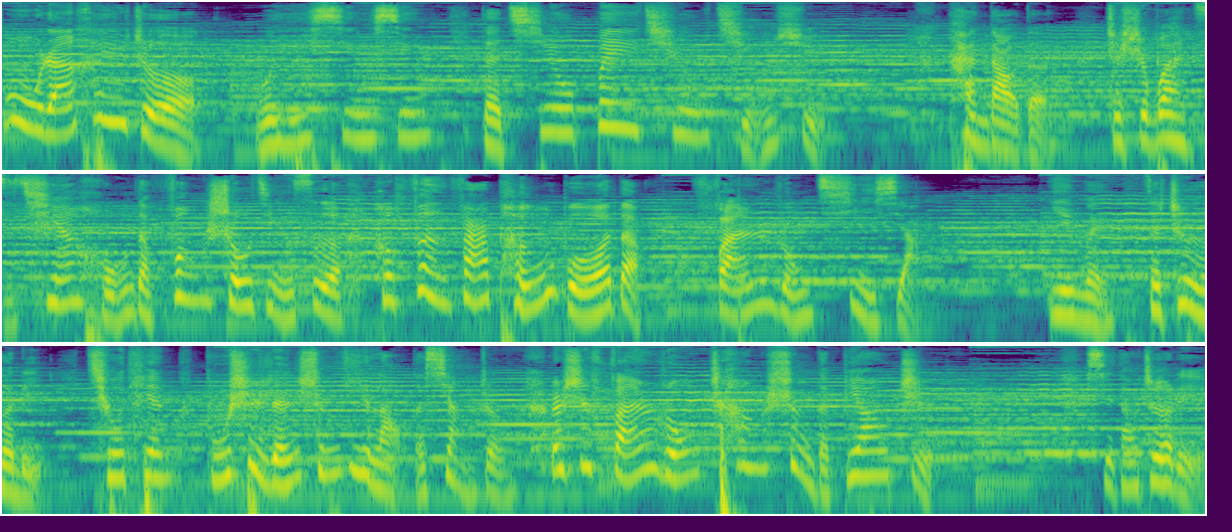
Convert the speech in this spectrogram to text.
木然黑者为星星的秋悲秋情绪。看到的只是万紫千红的丰收景色和奋发蓬勃的繁荣气象。因为在这里，秋天不是人生易老的象征，而是繁荣昌盛的标志。写到这里，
